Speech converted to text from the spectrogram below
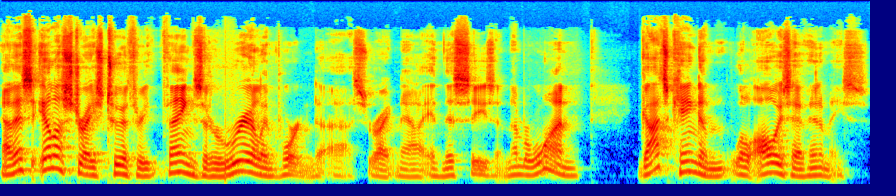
Now, this illustrates two or three things that are real important to us right now in this season. Number one, God's kingdom will always have enemies.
